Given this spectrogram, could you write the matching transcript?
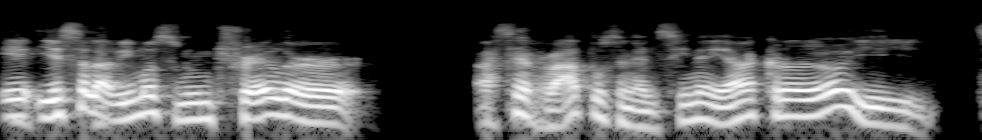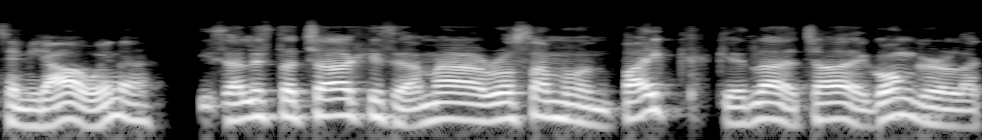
eh, y esa la vimos en un trailer hace ratos en el cine ya, creo yo, y se miraba buena. Y sale esta chava que se llama Rosamund Pike, que es la chava de Gone Girl, la,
